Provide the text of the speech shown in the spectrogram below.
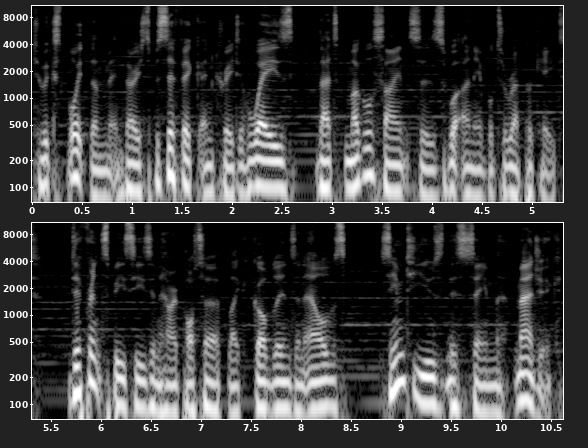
to exploit them in very specific and creative ways that muggle sciences were unable to replicate. Different species in Harry Potter, like goblins and elves, seem to use this same magic,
